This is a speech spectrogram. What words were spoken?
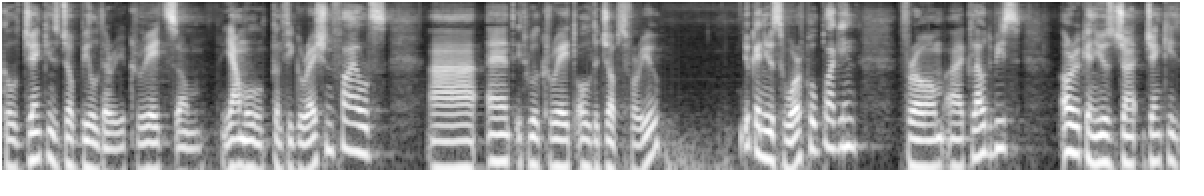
called Jenkins Job Builder. You create some YAML configuration files, uh, and it will create all the jobs for you. You can use Workflow plugin from uh, CloudBees, or you can use Jenkins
